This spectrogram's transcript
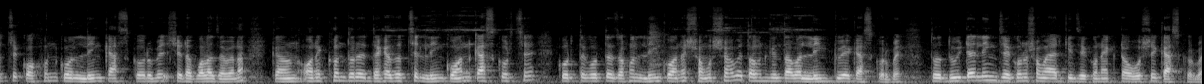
হচ্ছে কখন কোন লিঙ্ক কাজ করবে, সেটা বলা যাবে না। কারণ অনেকক্ষণ ধরে দেখা যাচ্ছে লিঙ্ক ওয়ান কাজ করছে, করতে করতে যখন লিঙ্ক ওয়ানের সমস্যা হবে, তখন কিন্তু আবার লিঙ্ক টু এ কাজ করবে। তো দুইটা লিঙ্ক যে কোনো সময় আর কি যে কোনো একটা অবশ্যই কাজ করবে।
